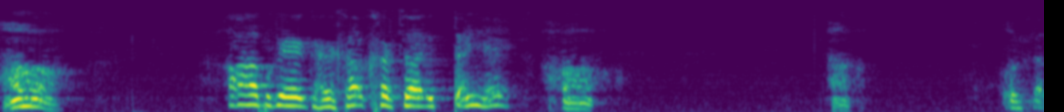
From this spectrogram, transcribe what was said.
हाँ आपके घर का खर्चा इतना ही है। हाँ हाँ। और क्या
